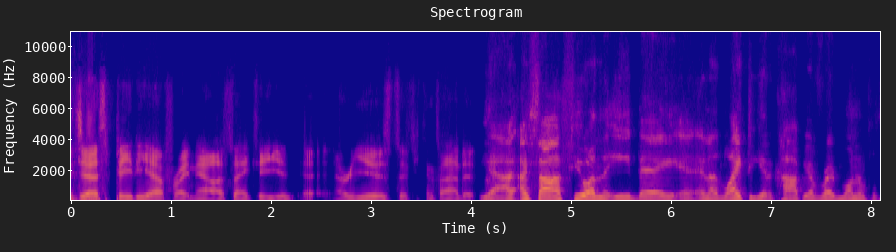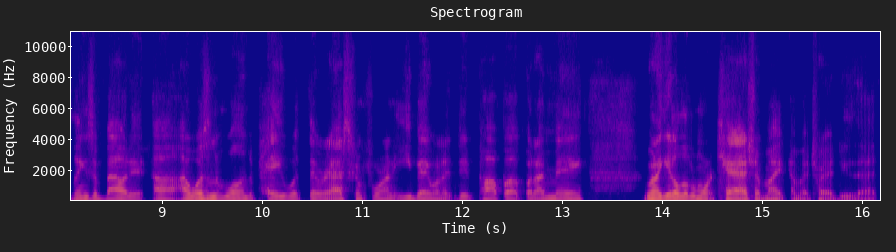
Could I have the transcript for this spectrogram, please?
just PDF right now, I think, are used if you can find it. Yeah, I, I saw a few on the eBay, and, and I'd like to get a copy. I've read wonderful things about it. Uh, I wasn't willing to pay what they were asking for on eBay when it did pop up, but I may, when I get a little more cash, I might, I might try to do that.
